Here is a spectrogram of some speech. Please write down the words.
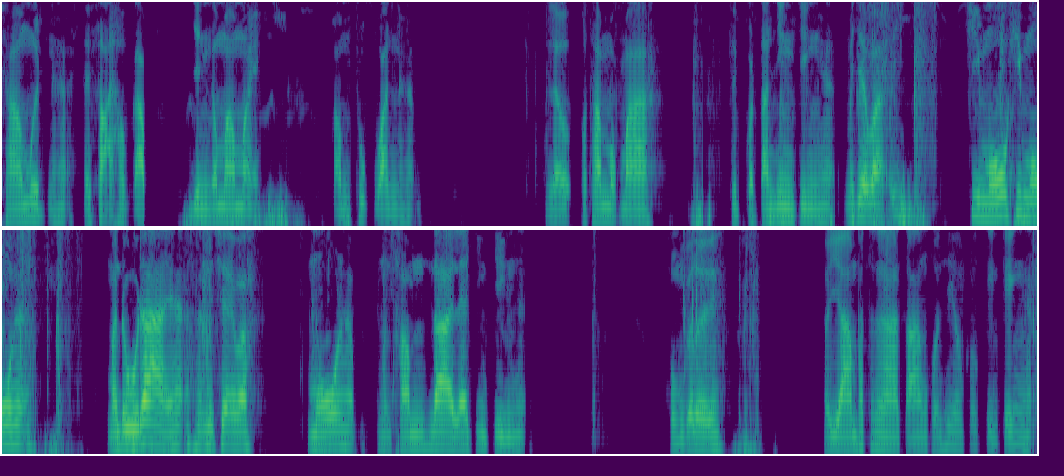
เช้ามืดนะฮะสายเขากลับ เย็นก็มาใหม่ทำทุกวันนะครับ แล้วเขาทำออกมาสิบกว่าตันจริงๆฮะไม่ใช่ว่าขี้โม้ขี้โม้ฮะมาดูได้ฮะมันไม่ใช่ว่า โม้นะครับ มันทำได้แล้วจริงๆฮะผมก็เลย พยายามพัฒนาตามคนที่เขาเก่งๆฮะ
